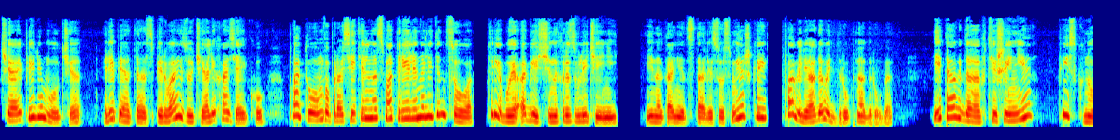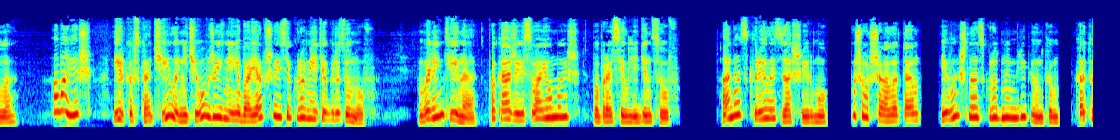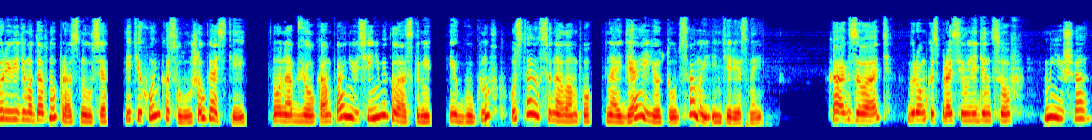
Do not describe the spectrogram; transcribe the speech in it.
Чай пили молча. Ребята сперва изучали хозяйку, потом вопросительно смотрели на Леденцова, требуя обещанных развлечений, и, наконец, стали с усмешкой поглядывать друг на друга. И тогда в тишине пискнула. «А малыш, Ирка вскочила, ничего в жизни не боявшаяся, кроме этих грызунов. «Валентина, покажи свою мышь», — попросил Леденцов. Она скрылась за ширму, пошуршала там и вышла с грудным ребенком, который, видимо, давно проснулся и тихонько слушал гостей. Он обвел компанию синими глазками и, гукнув, уставился на лампу, найдя ее тут самой интересной. «Как звать?» — громко спросил Леденцов. «Миша».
